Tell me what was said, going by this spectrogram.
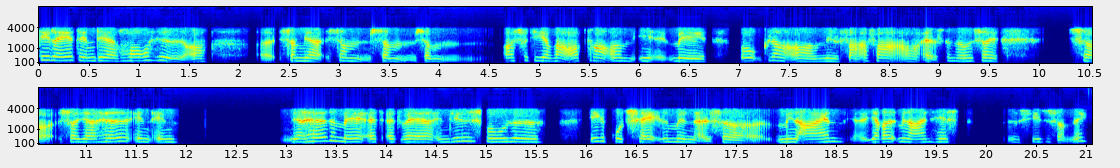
det lagde den der hårdhed, og som jeg, som, som, som, også fordi jeg var opdraget med onkler og min farfar og alt sådan noget, så, så, så jeg havde en, en jeg havde det med at, at være en lille smule, ikke brutal, men altså min egen, jeg red min egen hest, vil sige det sådan, ikke?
